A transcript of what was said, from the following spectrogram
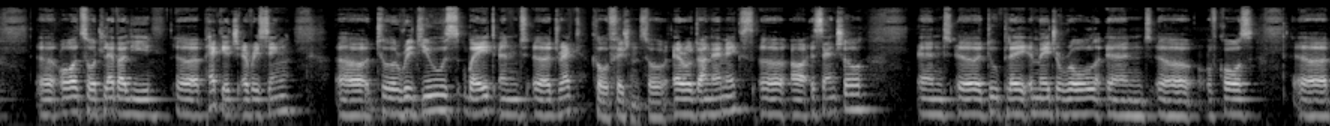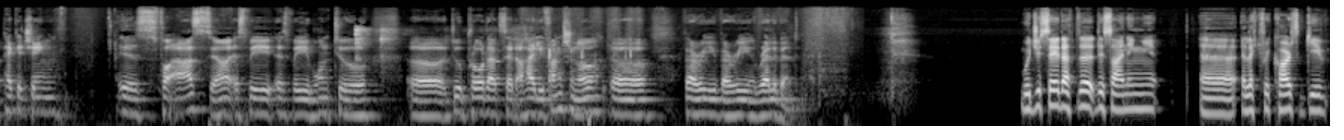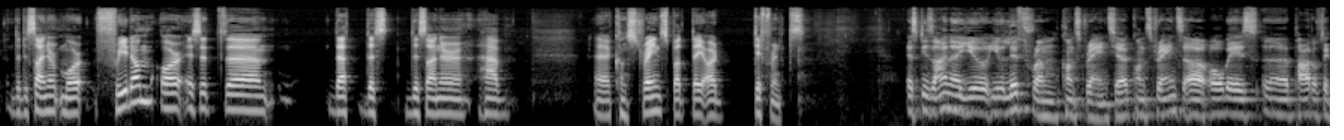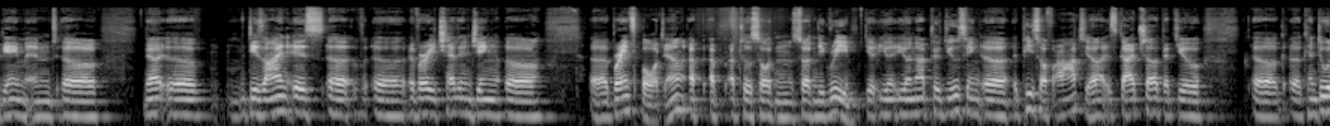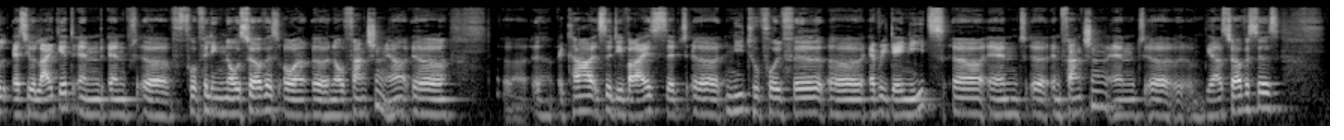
also cleverly package everything uh, to reduce weight and uh, drag coefficient. So aerodynamics uh, are essential and uh, do play a major role. And uh, of course, uh, packaging is for us, yeah, as we as we want to uh, do products that are highly functional, uh, very very relevant. Would you say that the designing uh, electric cars give the designer more freedom, or is it um, that this designer have uh, constraints, but they are different. As designer, you you live from constraints. Yeah, constraints are always uh, part of the game, and uh, yeah, uh, design is uh, uh, a very challenging. brain sport, yeah, up, up, up to a certain certain degree. You, you you're not producing a, a piece of art, yeah, a sculpture that you uh, uh, can do as you like it and and uh, fulfilling no service or no function. Yeah. A car is a device that need to fulfill everyday needs and and function and yeah services.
